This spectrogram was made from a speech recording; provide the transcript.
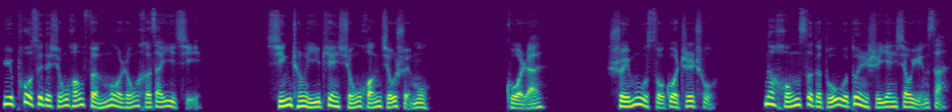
与破碎的雄黄粉末融合在一起，形成了一片雄黄酒水幕。果然，水幕所过之处，那红色的毒雾顿时烟消云散，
